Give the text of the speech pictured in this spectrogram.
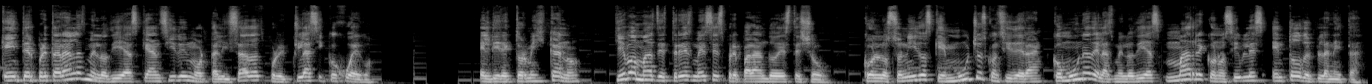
que interpretarán las melodías que han sido inmortalizadas por el clásico juego. El director mexicano lleva más de tres meses preparando este show, con los sonidos que muchos consideran como una de las melodías más reconocibles en todo el planeta.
